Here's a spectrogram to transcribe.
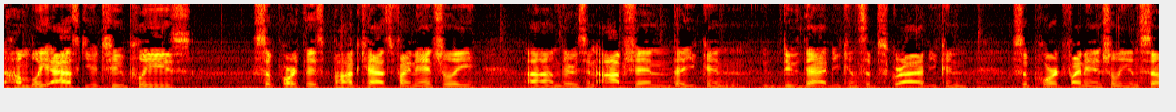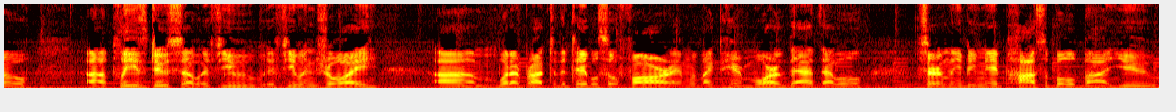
humbly ask you to please support this podcast financially. Um, there's an option that you can do that. You can subscribe. You can support financially, and so uh, please do so if you if you enjoy um, what I've brought to the table so far and would like to hear more of that. That will certainly be made possible by you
